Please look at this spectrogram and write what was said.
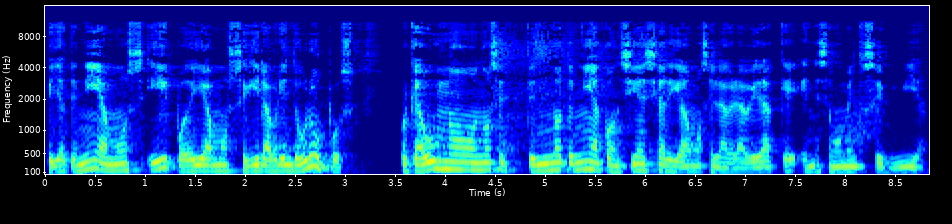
que ya teníamos y podíamos seguir abriendo grupos, porque aún no, no, se, no tenía conciencia, digamos, en la gravedad que en ese momento se vivía.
